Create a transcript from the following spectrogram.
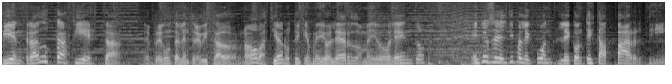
bien, traduzca fiesta, le pregunta el entrevistador, ¿no? Bastián, usted que es medio lerdo, medio lento. Entonces el tipo le, le contesta party.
